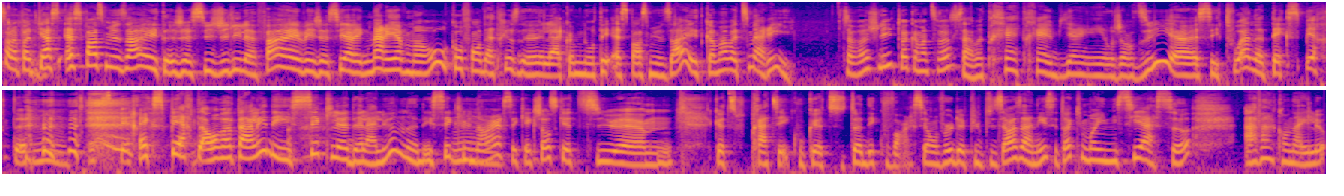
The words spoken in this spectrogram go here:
sur le podcast Espace Mieux-être. Je suis Julie Lefebvre et je suis avec Marie-Ève Moreau, cofondatrice de la communauté Espace Mieux-être. Comment vas-tu, Marie? Ça va, Julie? Toi, comment tu vas? Ça va très, très bien. Aujourd'hui, euh, c'est toi notre experte. Hmm, experte. experte. On va parler des cycles de la Lune, des cycles hmm. lunaires. C'est quelque chose que tu, euh, que tu pratiques ou que tu t'as découvert, si on veut, depuis plusieurs années. C'est toi qui m'as initié à ça. Avant qu'on aille là,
